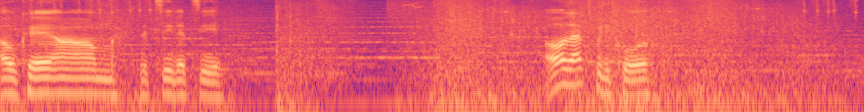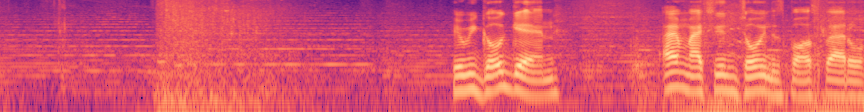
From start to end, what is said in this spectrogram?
Okay, um, let's see, let's see. Oh, that's pretty cool. Here we go again. I am actually enjoying this boss battle.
